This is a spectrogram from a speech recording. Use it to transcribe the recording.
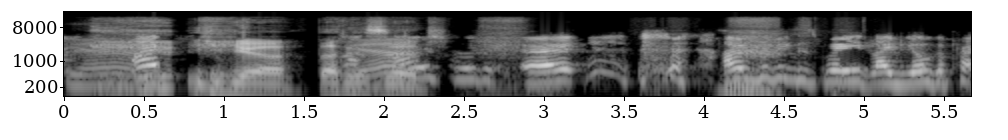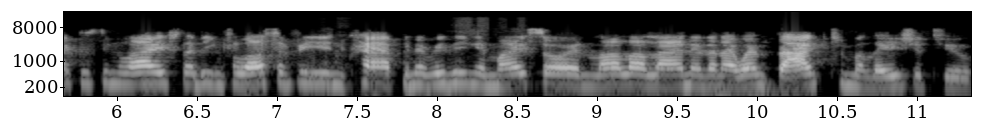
Yeah. yeah, that is Yeah. I it. was living. I was living this great like yoga practicing life, studying philosophy and crap and everything in Mysore and La La Land, and then I went back to Malaysia to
